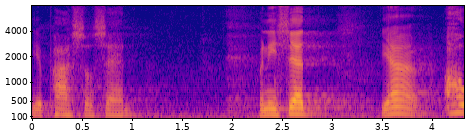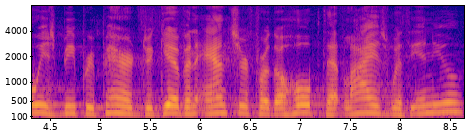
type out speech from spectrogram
the apostle said? When he said, Yeah, always be prepared to give an answer for the hope that lies within you.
